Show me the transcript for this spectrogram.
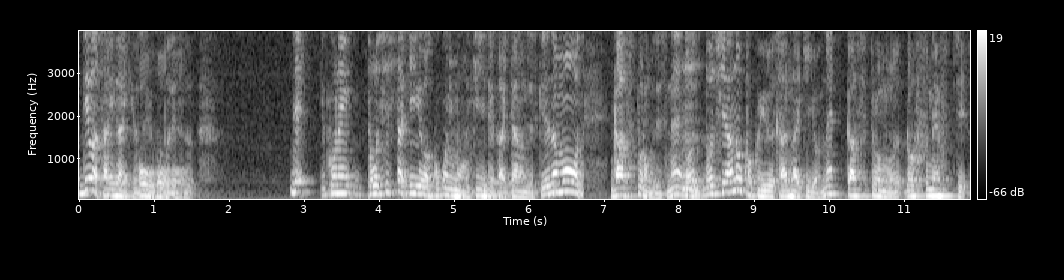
では最大級ということです。でこれ投資した企業はここにも記事で書いてあるんですけれどもガスプロムですね、うん、ロシアの国有三大企業ね。ガスプロムロフネフチ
